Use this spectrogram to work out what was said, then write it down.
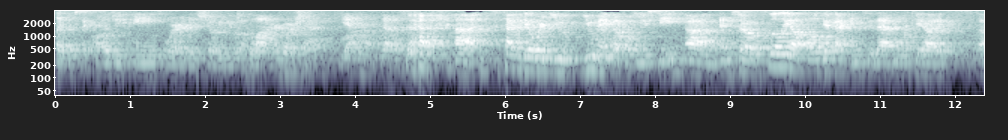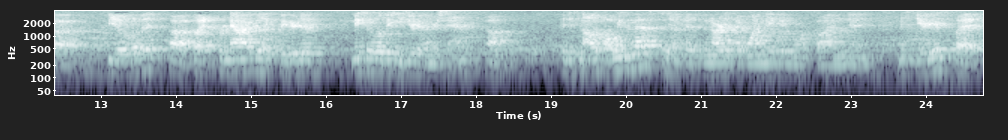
Uh, like those psychology paintings where they show you a blotter Rorschach. yeah, that's uh, it's the type of deal where you you make up what you see, um, and so slowly I'll, I'll get back into that more chaotic uh, feel of it. Uh, but for now, I feel like figurative makes it a little bit easier to understand, um, and it's not always the best, just Yeah. because as an artist I want to make it more fun and mysterious, but.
